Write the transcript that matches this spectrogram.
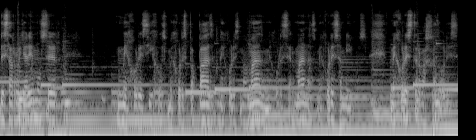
Desarrollaremos ser mejores hijos, mejores papás, mejores mamás, mejores hermanas, mejores amigos, mejores trabajadores,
